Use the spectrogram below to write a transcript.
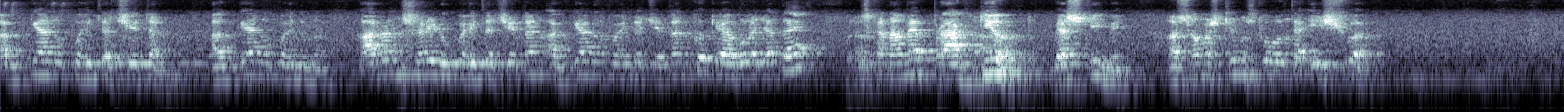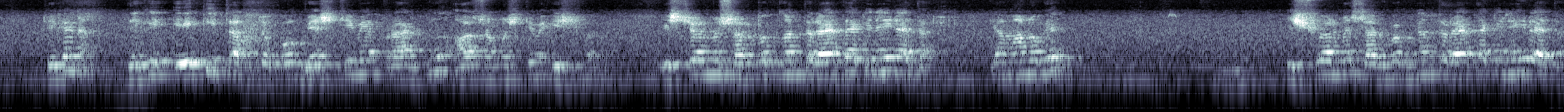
अज्ञान उपहित चेतन, अज्ञान उपहित कारण शरीर उपहित चेतन, अज्ञान उपहित चेतन को क्या बोला जाता है? उसका नाम है प्राज्ञ, व्यष्टि में। और समष्टि में उसको बोलता है ईश्वर। ठीक है ना? देखिए, एक ही तत्व को व्यष्टि में प्राज्ञ और समष्टि में ईश्वर। ईश्वर में सर्वज्ञत्व रहता है कि नहीं रहता? क्या मानोगे? ईश्वर में सर्वज्ञत्व रहता कि नहीं रहता?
